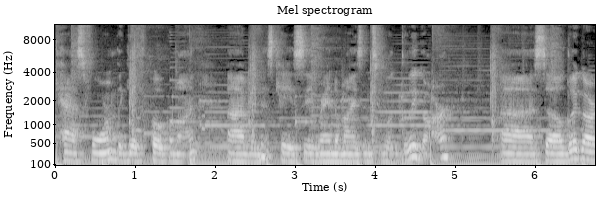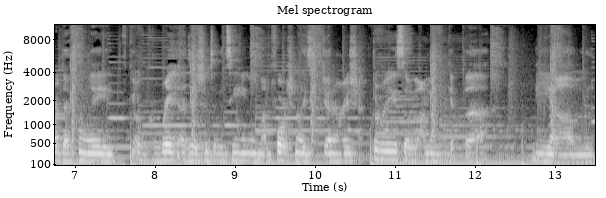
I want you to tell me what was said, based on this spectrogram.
Castform, the gift Pokemon, um, in this case it randomized into a Gligar. Uh, so Gligar definitely a great addition to the team. Unfortunately, it's Generation Three, so I'm not gonna get the the um,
